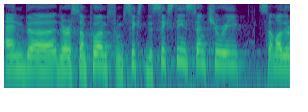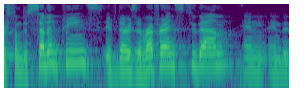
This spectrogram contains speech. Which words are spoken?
And uh, there are some poems from six, the 16th century, some others from the 17th, if there is a reference to them in, in the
